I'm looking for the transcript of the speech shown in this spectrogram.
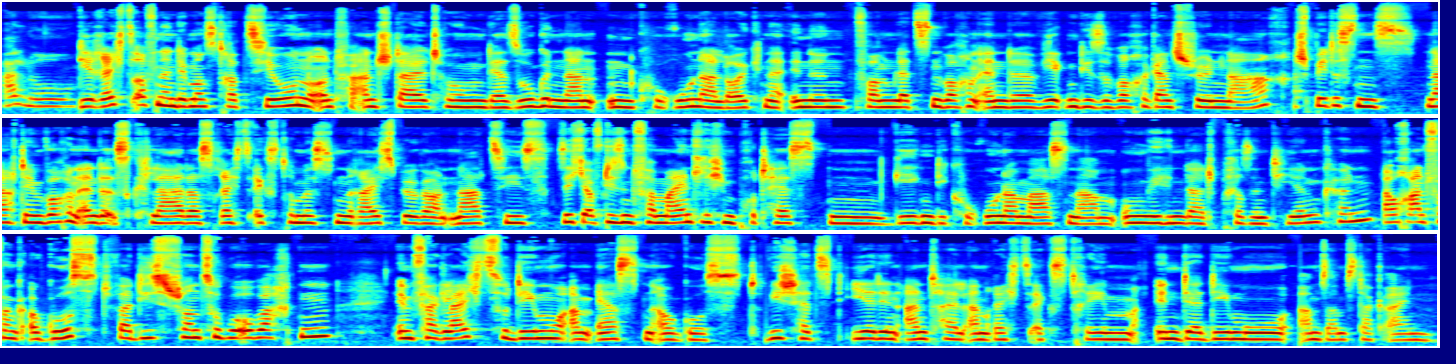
Hallo. Die rechtsoffenen Demonstrationen und Veranstaltungen der sogenannten Corona-LeugnerInnen vom letzten Wochenende wirken diese Woche ganz schön nach. Spätestens nach dem Wochenende ist klar, dass Rechtsextremisten, Reichsbürger und Nazis sich auf diesen vermeintlichen Protesten gegen die Corona-Maßnahmen ungehindert präsentieren können. Auch Anfang August war dies schon zu beobachten. Im Vergleich zur Demo am 1. August. Wie schätzt ihr ihr den Anteil an Rechtsextremen in der Demo am Samstag ein?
